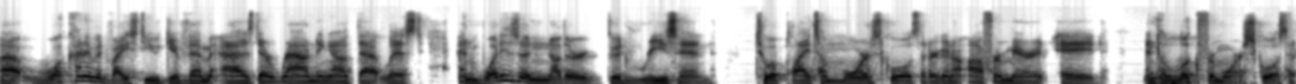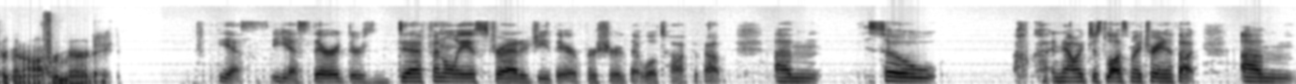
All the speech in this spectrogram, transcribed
Uh, what kind of advice do you give them as they're rounding out that list? And what is another good reason to apply to more schools that are going to offer merit aid and to look for more schools that are going to offer merit aid. Yes, yes, there, there's definitely a strategy there for sure that we'll talk about. Um, so oh God, now I just lost my train of thought. Um,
